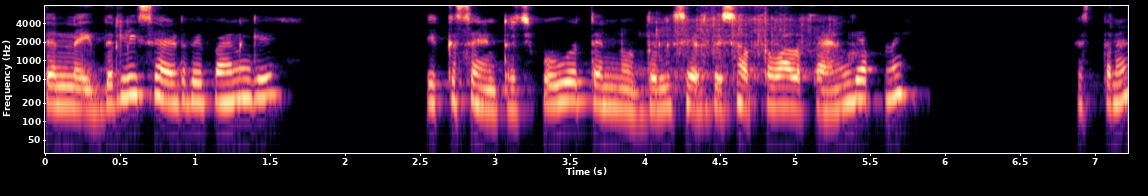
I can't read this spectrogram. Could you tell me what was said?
ਤਿੰਨ ਇਧਰਲੀ ਸਾਈਡ ਤੇ ਪੈਣਗੇ, ਇੱਕ ਸੈਂਟਰ ਚ ਪਊਗਾ, ਤਿੰਨ ਉਧਰਲੀ ਸਾਈਡ ਤੇ ਸੱਤ ਵਾਲ ਪੈਣਗੇ ਆਪਣੇ। ਇਸ ਤਰ੍ਹਾਂ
